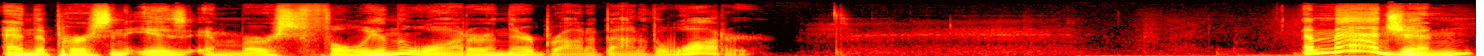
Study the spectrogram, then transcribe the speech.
and the person is immersed fully in the water and they're brought up out of the water. Imagine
